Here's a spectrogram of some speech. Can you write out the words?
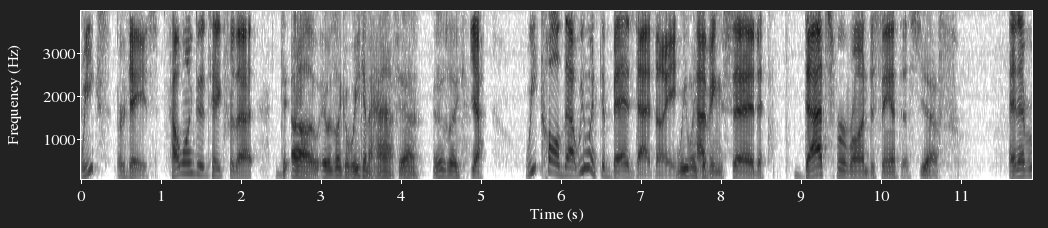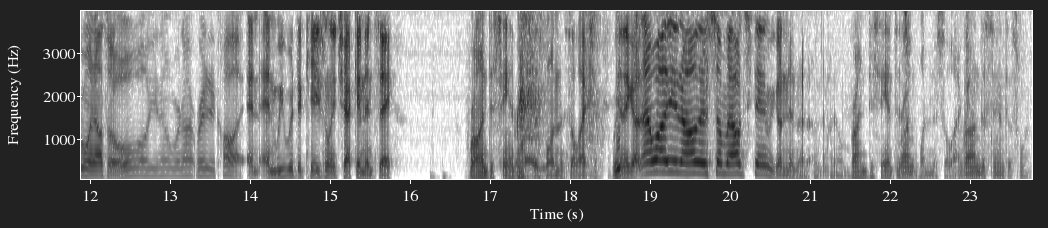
weeks or days? How long did it take for that? Uh, it was like a week and a half. Yeah, it was like Yeah. We called that. We went to bed that night We went to- having said that's for Ron DeSantis. yes, And everyone else, oh, well, you know, we're not ready to call it. And and we would occasionally check in and say, Ron DeSantis has won this election. and they go, no, well, you know, there's some outstanding. We go, no, no, no, no, no. Ron DeSantis Ron- won this election. Ron DeSantis won.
